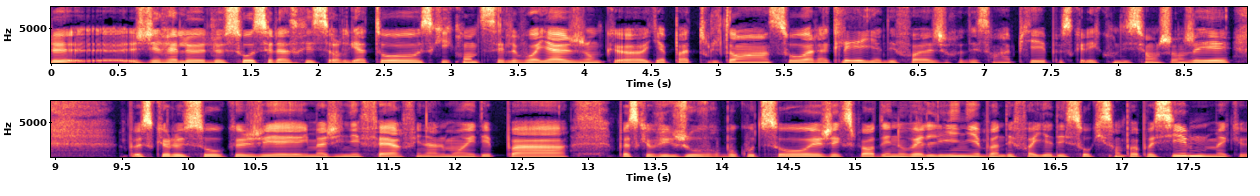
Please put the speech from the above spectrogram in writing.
le, euh, je dirais le, le saut, c'est la cerise sur le gâteau. Ce qui compte, c'est le voyage, donc il n'y a pas tout le temps un saut à la clé. Il y a des fois, je redescends à pied parce que les conditions ont changé parce que le saut que j'ai imaginé faire finalement il n'est pas parce que vu que j'ouvre beaucoup de sauts et j'explore des nouvelles lignes et ben des fois il y a des sauts qui sont pas possibles mais que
